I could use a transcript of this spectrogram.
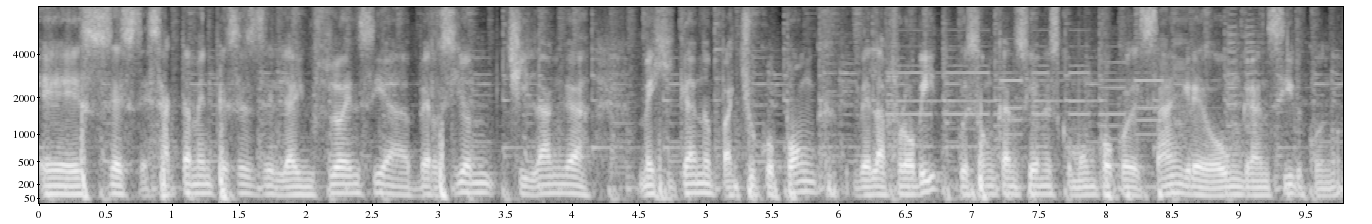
Es, exactamente esa es la influencia versión chilanga mexicano Pachuco Punk del Afrobeat, pues son canciones como un poco de sangre o un gran circo, ¿no?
